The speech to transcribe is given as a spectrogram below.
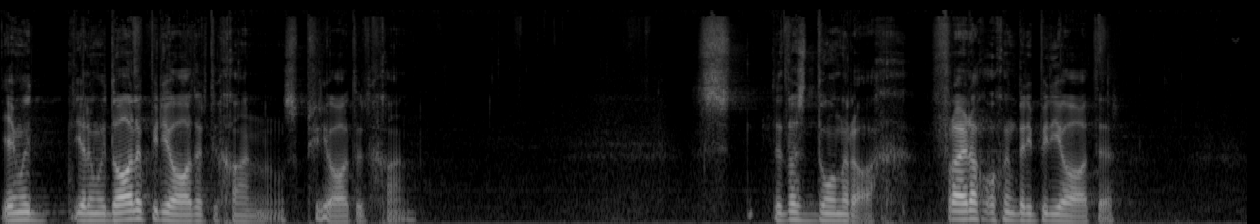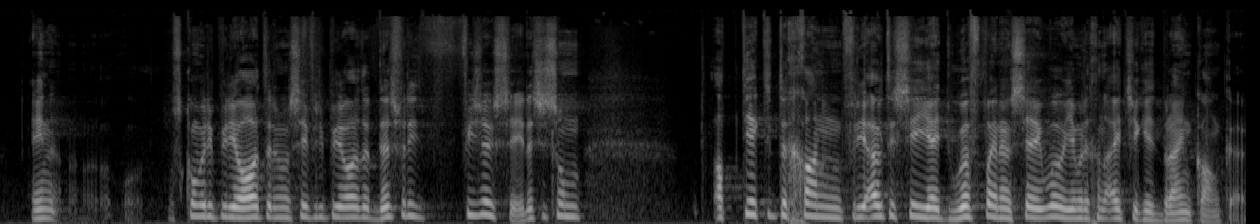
Jy moet jy moet dadelik pediater toe gaan, ons pediater toe gaan. Dit was donderdag, Vrydagoggend by die pediater. En ons kom by die pediater en ons sê vir die pediater, dis wat die fisio sê. Dis is om apteek toe te gaan en vir die ou te sê jy het hoofpyn en sê, "Wo, jy moet gaan uitcheck, jy het breinkanker."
